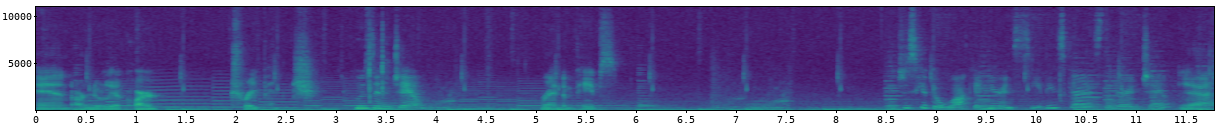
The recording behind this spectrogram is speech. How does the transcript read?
and our newly acquired Trapinch. Who's in jail? Random peeps. You just get to walk in here and see these guys that are in jail? Yeah.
